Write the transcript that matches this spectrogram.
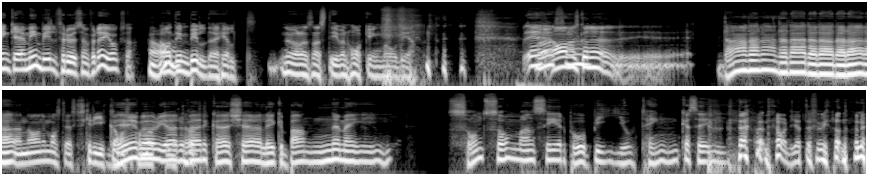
Henke, är min bild frusen för dig också? Ja, din bild är helt... Nu har du en sån här Stephen Hawking-mode igen. Eh, ja, men ska du... Da, da, da, da, da, da, da, da, da. Ja, nu måste jag skrika. Det börjar verka kärlek banne mig. Sånt som man ser på bio tänka sig. det här var jätteförvirrande. för Nu,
